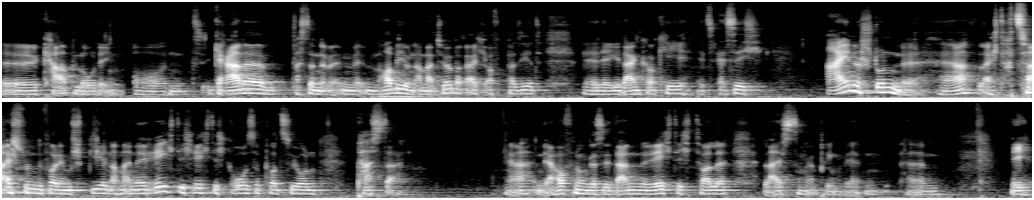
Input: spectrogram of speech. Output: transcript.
äh, Carb-Loading. Und gerade, was dann im, Hobby- und Amateurbereich oft passiert, äh, der Gedanke, okay, jetzt esse ich eine Stunde, ja, vielleicht auch zwei Stunden vor dem Spiel nochmal eine richtig, richtig große Portion Pasta ja, in der Hoffnung, dass sie dann richtig tolle Leistungen erbringen werden. Ähm, nee,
